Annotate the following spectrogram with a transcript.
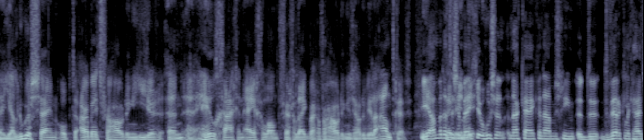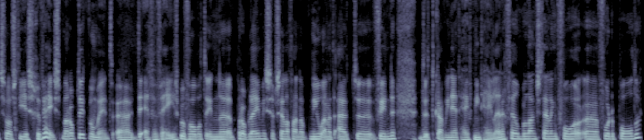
Uh, jaloers zijn op de arbeidsverhoudingen hier... en uh, heel graag in eigen land vergelijkbare verhoudingen zouden willen aantreffen. Ja, maar dat is een beetje hoe ze naar kijken... naar misschien de, de werkelijkheid zoals die is geweest. Maar op dit moment, uh, de FNV is bijvoorbeeld in uh, probleem... is zichzelf aan, opnieuw aan het uitvinden. Het kabinet heeft niet heel erg veel belangstelling voor, voor de polder.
